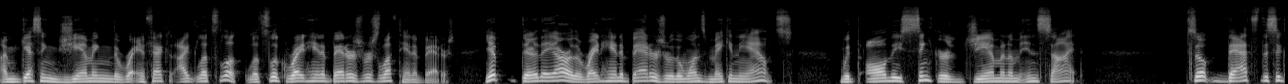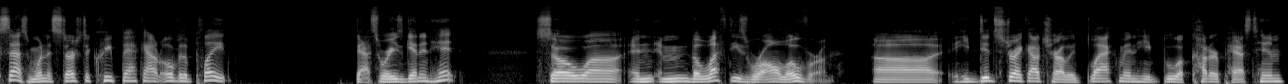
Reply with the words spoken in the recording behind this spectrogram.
I'm guessing jamming the right. In fact, I, let's look. Let's look right handed batters versus left handed batters. Yep, there they are. The right handed batters are the ones making the outs with all these sinkers jamming them inside. So that's the success. When it starts to creep back out over the plate, that's where he's getting hit. So, uh, and, and, the lefties were all over him. Uh, he did strike out Charlie Blackmon. He blew a cutter past him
